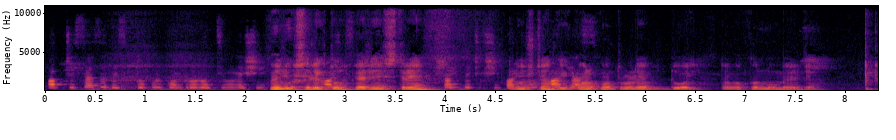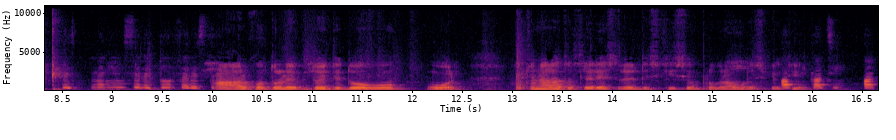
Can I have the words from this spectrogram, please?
accesează desktopul control opțiune și Meniu selector ferestre. 64, Eu știam că e cu al da. alias, control F2. Dar văd că nu merge. des, meniu selector ferestre, A, al control F2 de două ori. Atunci ne arată ferestrele deschise în programul respectiv. aplicații, a,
